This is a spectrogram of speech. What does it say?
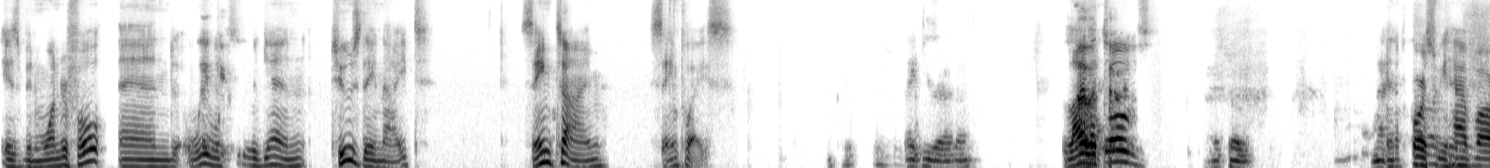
It's been wonderful, and we Thank will you. see you again Tuesday night, same time, same place. Thank you, Rabbi. Lila Okay. Tov, and of course we have our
